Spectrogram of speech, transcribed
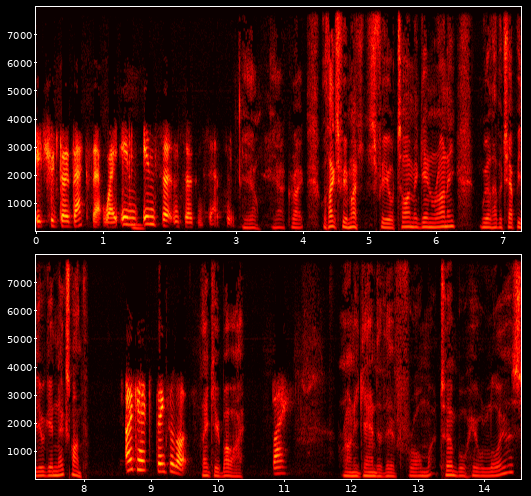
it should go back that way in, mm. in certain circumstances. Yeah, yeah, great. Well, thanks very much for your time again, Rani. We'll have a chat with you again next month. Okay, thanks a lot. Thank you. Bye bye. Bye. Rani Gander there from Turnbull Hill Lawyers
